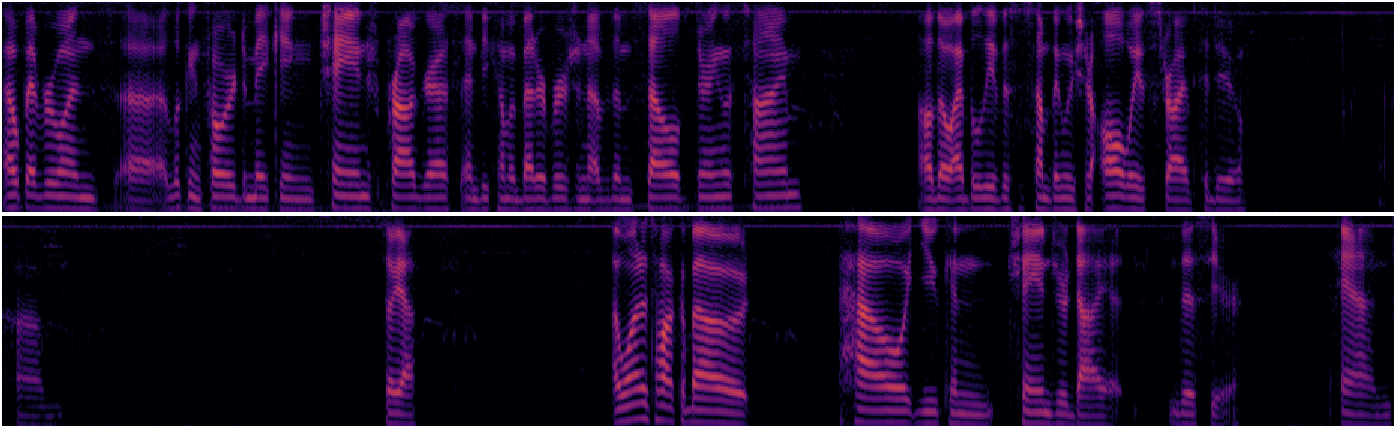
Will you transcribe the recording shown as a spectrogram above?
I hope everyone's uh, looking forward to making change, progress, and become a better version of themselves during this time. Although I believe this is something we should always strive to do. Um, so, yeah. I want to talk about how you can change your diet this year. And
